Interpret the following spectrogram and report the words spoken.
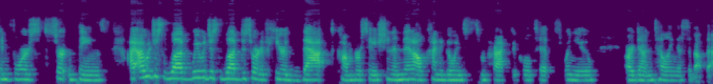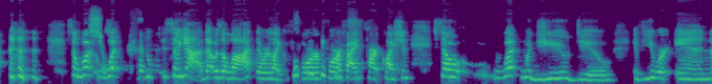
enforced certain things. I, I, would just love we would just love to sort of hear that conversation and then i'll kind of go into some practical tips when you are done telling us about that. so what sure. what so yeah, that was a lot. There were like four four or five part question. So what would you do if you were in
